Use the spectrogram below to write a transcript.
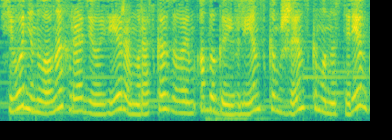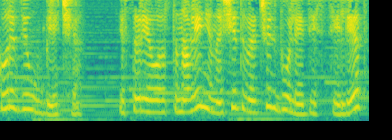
Сегодня на волнах радио «Вера» мы рассказываем о Богоявленском женском монастыре в городе Угличе. История его восстановления насчитывает чуть более 10 лет,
